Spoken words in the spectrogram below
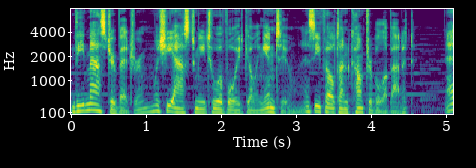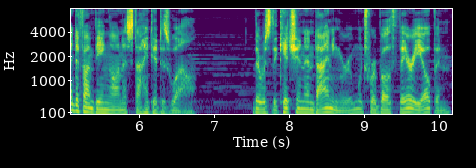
the master bedroom, which he asked me to avoid going into, as he felt uncomfortable about it, and if I'm being honest, I did as well. There was the kitchen and dining room, which were both very open,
